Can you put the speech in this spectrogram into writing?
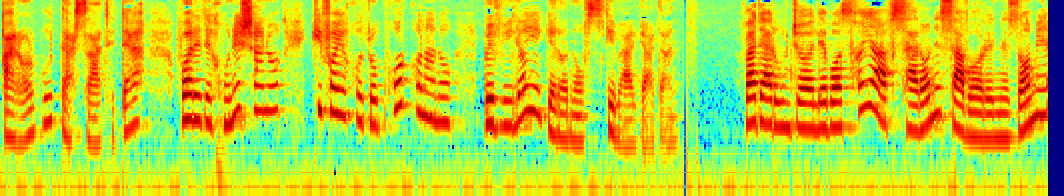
قرار بود در ساعت ده وارد خونه شن و کیفای خود رو پر کنن و به ویلای گرانوفسکی برگردن. و در اونجا لباسهای افسران سوار نظام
